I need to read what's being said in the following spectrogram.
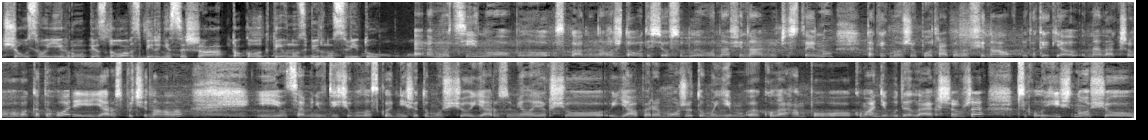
що у своїй групі здолав збірні США та колективну збірну світу. Емоційно було складно налаштовуватися, особливо на фінальну частину, так як ми вже потрапили в фінал. Так як я найлегша вагова категорія, я розпочинала. І це мені вдвічі було складніше, тому що я розуміла, якщо я переможу, то моїм е, колегам по команді буде легше вже психологічно, що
